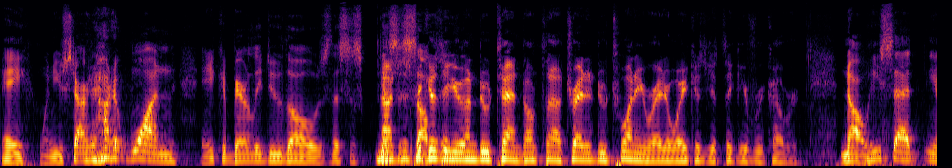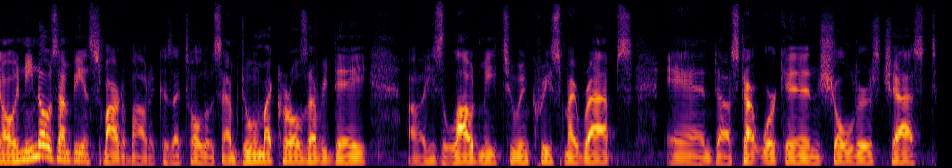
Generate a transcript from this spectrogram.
hey, when you start out at one and you could barely do those, this is this Not is just something. because you're going to do 10. Don't uh, try to do 20 right away because you think you've recovered. No, he said, you know, and he knows I'm being smart about it because I told him so I'm doing my curls every day. Uh, he's allowed me to increase my reps and uh, start working shoulders, chest,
